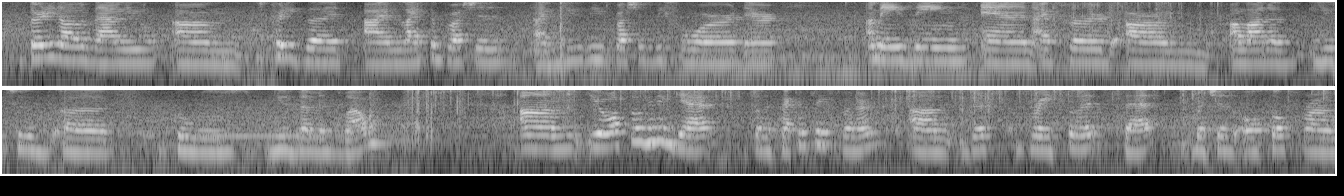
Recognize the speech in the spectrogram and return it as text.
It's a $30 value. Um, it's pretty good. I like the brushes. I've used these brushes before. They're amazing and I've heard um, a lot of YouTube uh, gurus use them as well. Um, you're also going to get, for the second place winner, um, this bracelet set, which is also from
